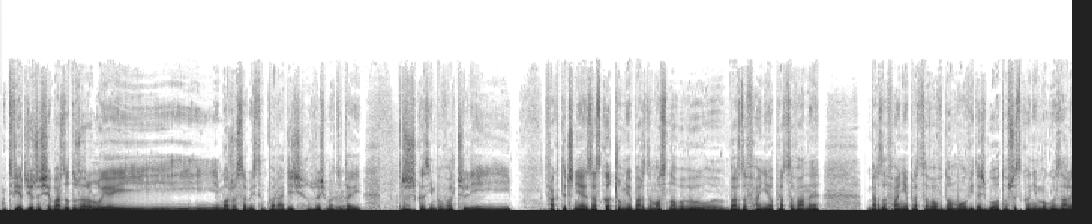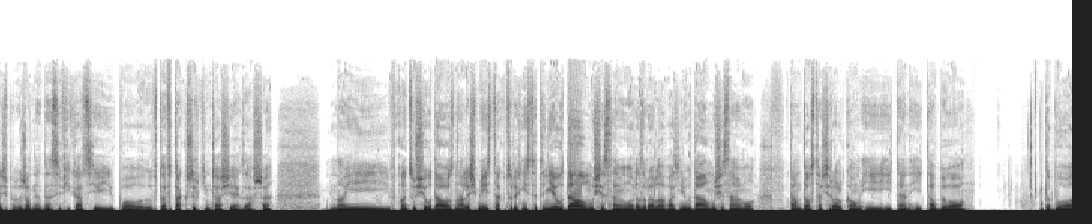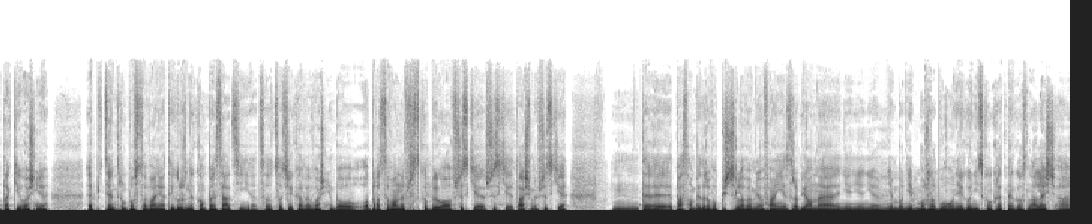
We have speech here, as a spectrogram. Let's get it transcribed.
twierdził, że się bardzo dużo roluje i, i, i nie może sobie z tym poradzić. Żeśmy mhm. tutaj troszeczkę z nim powalczyli i faktycznie zaskoczył mnie bardzo mocno, bo był bardzo fajnie opracowany. Bardzo fajnie pracował w domu, widać było to wszystko, nie mogłem znaleźć żadnych densyfikacji po, w, w tak szybkim czasie jak zawsze. No i w końcu się udało znaleźć miejsca, których niestety nie udało mu się samemu rozrolować, nie udało mu się samemu tam dostać rolką i, i ten, i to było, to było takie właśnie epicentrum powstawania tych różnych kompensacji, co, co ciekawe właśnie, bo opracowane wszystko było, wszystkie, wszystkie taśmy, wszystkie te pasmo biodrowo-piszczelowe miał fajnie zrobione, nie, nie, nie, nie, nie można było u niego nic konkretnego znaleźć, a,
